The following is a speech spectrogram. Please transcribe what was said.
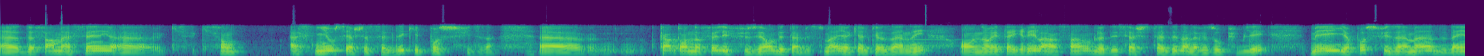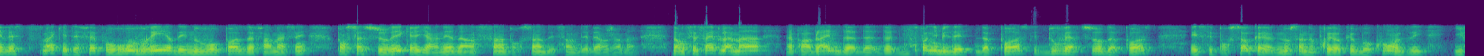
euh, de pharmaciens euh, qui, qui sont assigné au CHSLD qui n'est pas suffisant. Euh, quand on a fait les fusions d'établissements il y a quelques années, on a intégré l'ensemble des CHSLD dans le réseau public, mais il n'y a pas suffisamment d'investissement qui a été fait pour ouvrir des nouveaux postes de pharmaciens pour s'assurer qu'il y en ait dans 100% des centres d'hébergement. Donc, c'est simplement un problème de, disponibilité de postes et d'ouverture de postes. Et c'est pour ça que nous, ça nous préoccupe beaucoup. On dit il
